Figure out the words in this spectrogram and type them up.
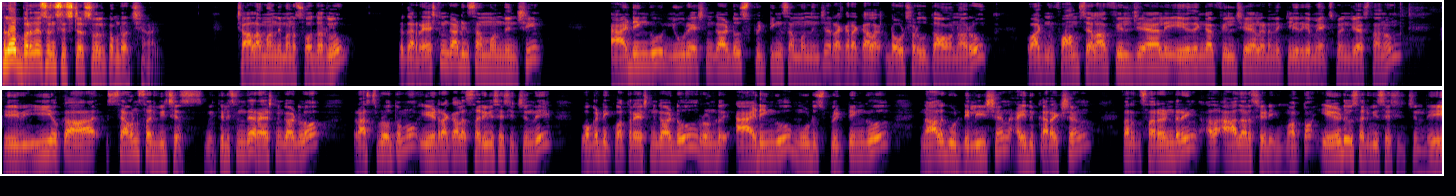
Hello brothers and sisters welcome to our channel చాలామంది మన సోదరులు ఒక రేషన్ కార్డుకి సంబంధించి adding new ration card splitting సంబంధించి రకరకాల డౌట్స్ అడుగుతూ ఉన్నారు. వాటిని ఫామ్స్ ఎలా ఫిల్ చేయాలి ఏ విధంగా ఫిల్ చేయాలి అనేది క్లియర్గా మేము ఎక్స్ప్లెయిన్ చేస్తాను. ఈ యొక్క సెవెన్ సర్వీసెస్ మీకు తెలిసిందే రేషన్ కార్డులో రాష్ట్ర ప్రభుత్వము ఏడు రకాల సర్వీసెస్ ఇచ్చింది. ఒకటి కొత్త రేషన్ కార్డు రెండు యాడింగు మూడు స్ప్లిట్టింగు నాలుగు డిలీషన్ ఐదు కరెక్షన్ తర్వాత సరెండరింగ్ ఆధార్ సీడింగ్ మొత్తం ఏడు సర్వీసెస్ ఇచ్చింది.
